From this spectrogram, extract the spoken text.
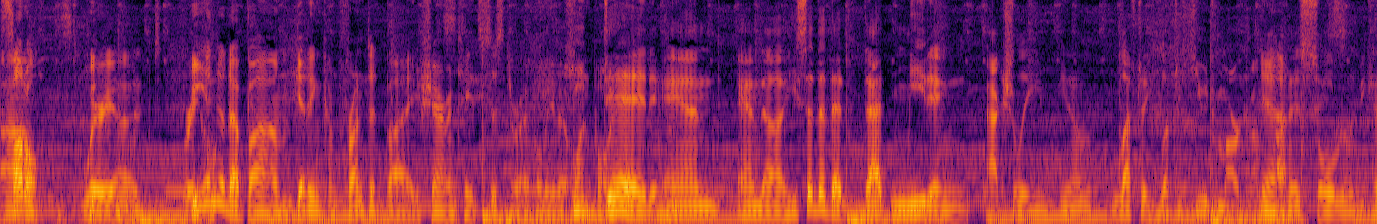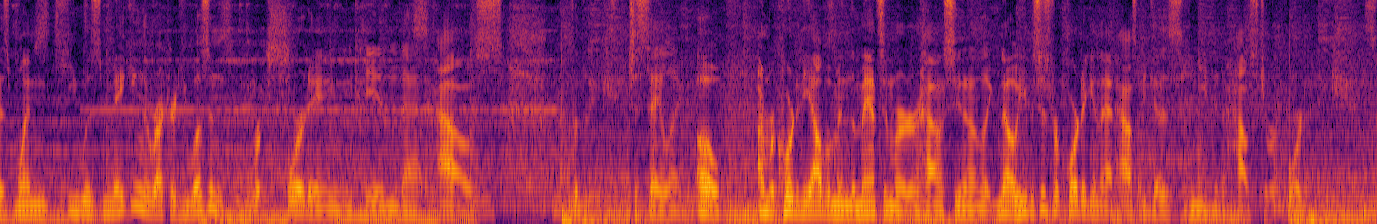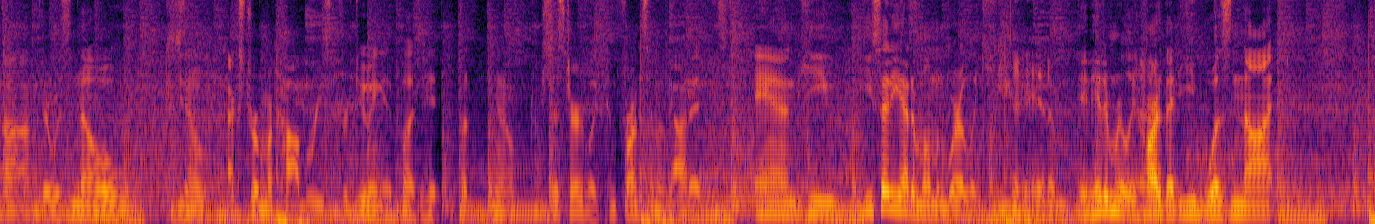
Subtle. where uh, where He ended up um, getting confronted by Sharon Tate's sister, I believe, at one point. He did, and and uh, he said that, that that meeting actually, you know, left a left a huge mark on, Yeah. on his soul, really, because when he was making the record, he wasn't recording in that house for the, to say like, oh, I'm recording the album in the Manson murder house, you know, like no, he was just recording in that house because he needed a house to record it. Um, there was no, you know, extra macabre reason for doing it, but but you know, her sister like confronts him about it, and he he said he had a moment where like he It hit him. it hit him really hard that he was not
